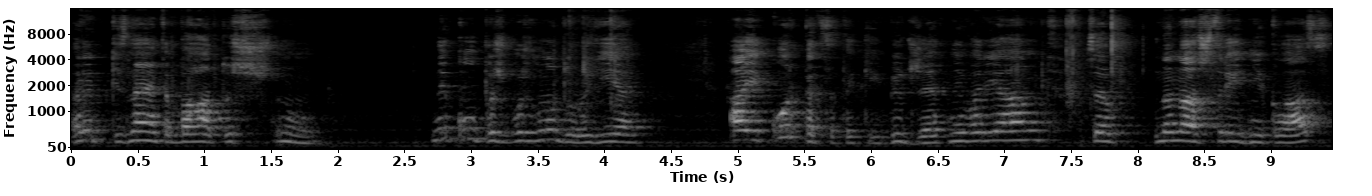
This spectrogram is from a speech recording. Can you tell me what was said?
рибки, знаєте, багато ж, ну, не купиш, бо ж воно дороге. А і корка це такий бюджетний варіант. Це на наш середній клас.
